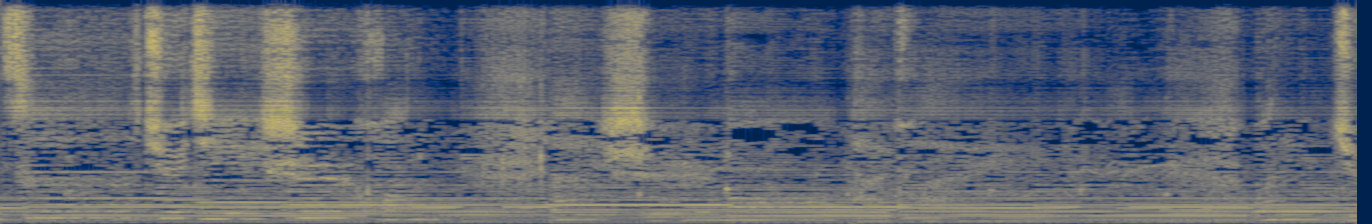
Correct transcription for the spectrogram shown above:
此去几时还？来时莫徘徊。问君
